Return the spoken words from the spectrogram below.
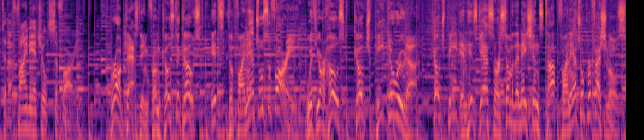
to the Financial Safari. Broadcasting from coast to coast, it's the Financial Safari with your host, Coach Pete D'Arruda. Coach Pete and his guests are some of the nation's top financial professionals.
